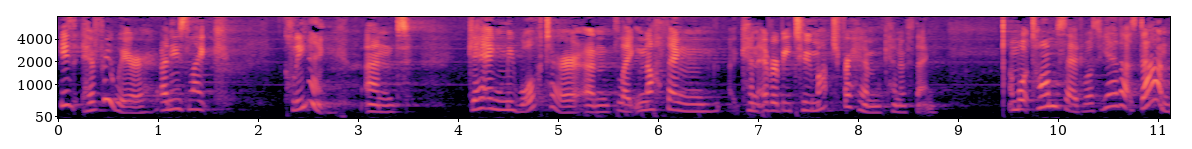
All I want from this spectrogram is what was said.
He's everywhere, and he's like cleaning and getting me water, and like nothing can ever be too much for him, kind of thing. And what Tom said was, Yeah, that's Dan.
